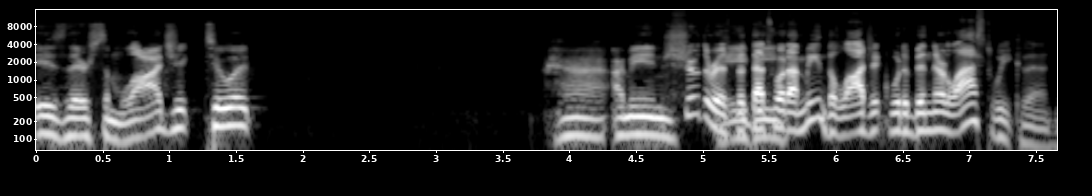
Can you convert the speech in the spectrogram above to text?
is there some logic to it? Uh, I mean, Sure, there is, but that's what I mean. The logic would have been there last week then.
